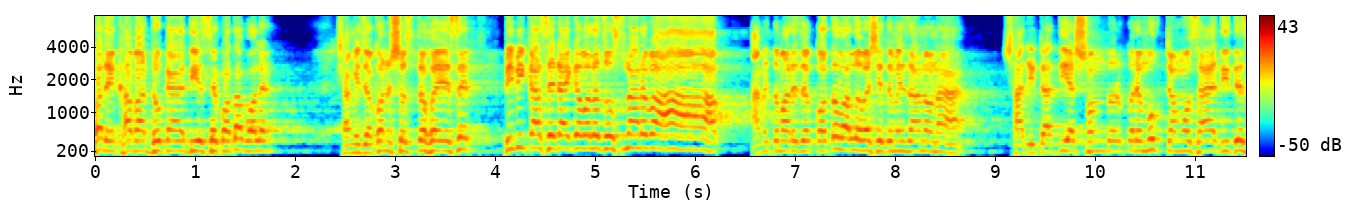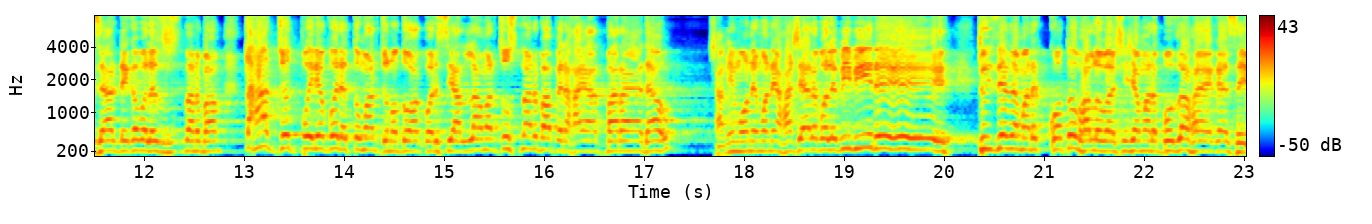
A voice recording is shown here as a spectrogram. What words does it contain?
ঘরে খাবার ঢোকায় দিয়েছে। কথা বলেন? স্বামী যখন সুস্থ হয়েছে বিবি কাছে ডাইকে বলে জোসনার বাপ, আমি তোমার যে কত ভালোবাসি, তুমি জানো না? শাড়িটা দিয়ে সুন্দর করে মুখটা মোছায় দিতেছে আর ডেকে বলে জোসনার বাপ তাহার জোত পইরে পইরে তোমার জন্য দোয়া করেছি। আল্লাহ আমার জোসনার বাপের হায়াত বাড়ায় দাও। স্বামী মনে মনে হাসে আর বলে, বিবি রে, তুই যে আমার কত ভালোবাসিস, আমার বোঝা হয়ে গেছে।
